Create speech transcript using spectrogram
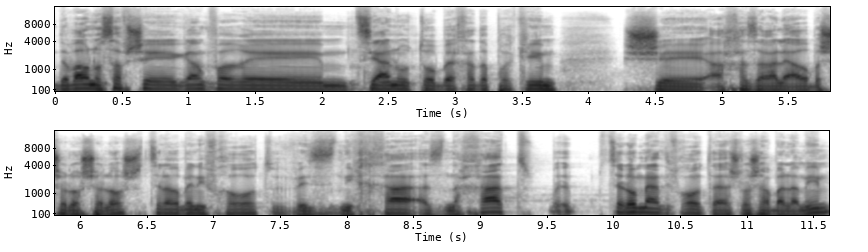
דבר נוסף שגם כבר ציינו אותו באחד הפרקים, שהחזרה ל-4-3-3 אצל הרבה נבחרות, והזנחת, אצל לא מעט נבחרות, היה שלושה בלמים,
